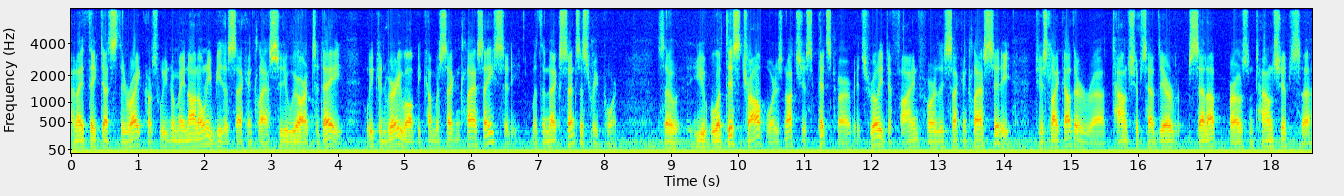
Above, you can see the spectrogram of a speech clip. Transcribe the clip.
And I think that's the right, because we may not only be the second-class city we are today, we could very well become a second-class A city with the next census report. So you, what this trial board is not just Pittsburgh, it's really defined for the second-class city, just like other uh, townships have their set up, boroughs and townships, uh,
